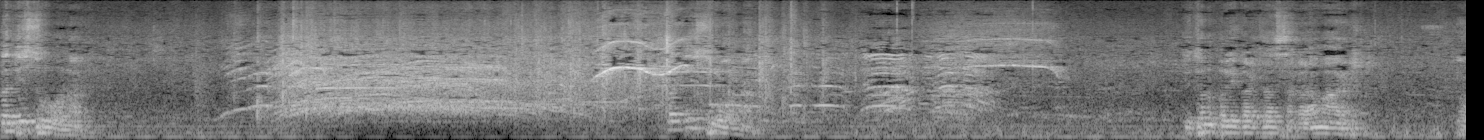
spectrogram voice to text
कधी सुरू होणार कधी सुरू होणार तिथून पलीकडचा सगळा महाराष्ट्र. तो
